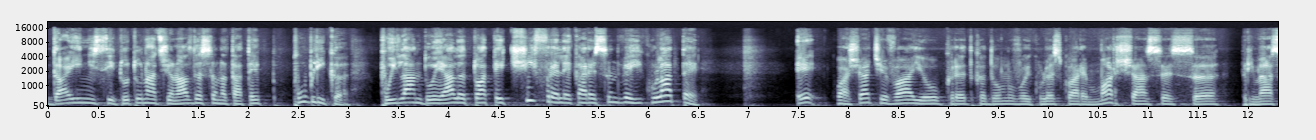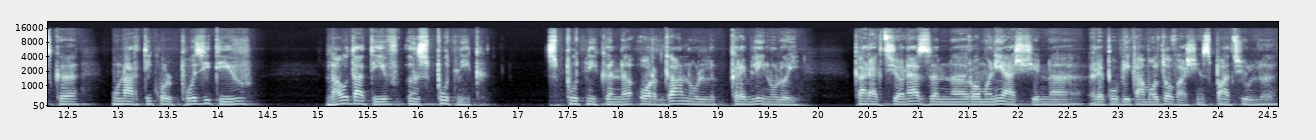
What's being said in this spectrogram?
Dai în Institutul Național de Sănătate Publică, pui la îndoială toate cifrele care sunt vehiculate. E, cu așa ceva, eu cred că domnul Voiculescu are mari șanse să primească un articol pozitiv laudativ în Sputnik. Sputnik în organul Kremlinului, care acționează în România și în Republica Moldova și în spațiul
